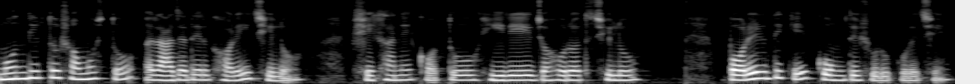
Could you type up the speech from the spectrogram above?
মন্দির তো সমস্ত রাজাদের ঘরেই ছিল। সেখানে কত হিরে জহরত ছিল। পরের দিকে কমতে শুরু করেছে।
